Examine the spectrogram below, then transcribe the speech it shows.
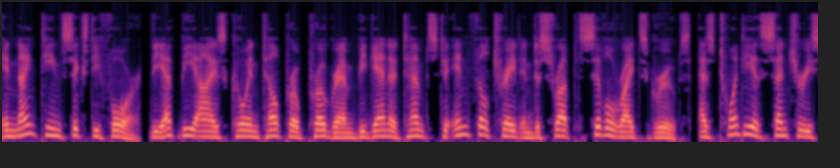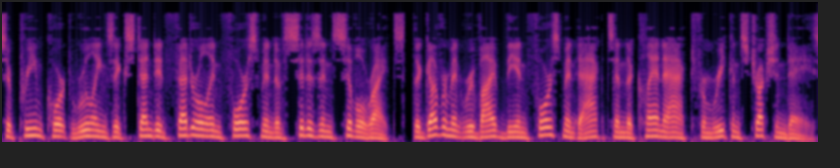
In 1964, the FBI's COINTELPRO program began attempts to infiltrate and disrupt civil rights groups. As 20th century Supreme Court rulings extended federal enforcement of citizens' civil rights, the government revived the Enforcement Acts and the Klan Act from Reconstruction days.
